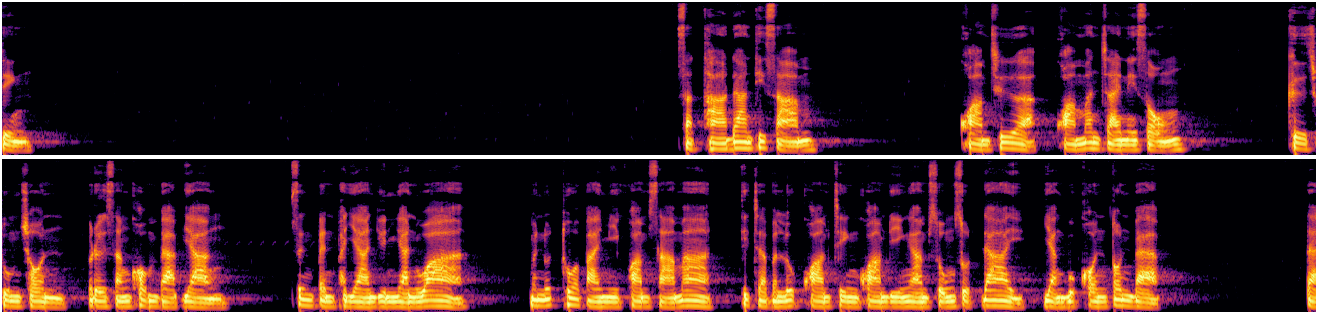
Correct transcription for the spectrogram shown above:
จริง ศรัทธาด้านที่สามความเชื่อความมั่นใจในสงฆ์คือชุมชนหรือสังคมแบบอย่าง ซึ่งเป็นพยานยืนยันว่า มนุษย์ทั่วไปมีความสามารถที่จะบรรลุความจริงความดีงามสูงสุดได้อย่างบุคคลต้นแบบ แต่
